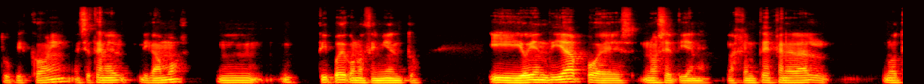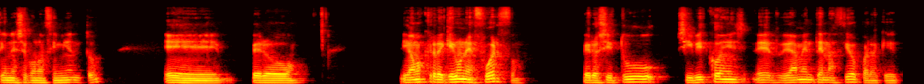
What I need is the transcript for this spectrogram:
tu Bitcoin, necesitas tener, digamos, un, tipo de conocimiento. Y hoy en día, pues, no se tiene. La gente en general no tiene ese conocimiento, eh, pero digamos que requiere un esfuerzo. Pero si tú, si Bitcoin realmente nació para que,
